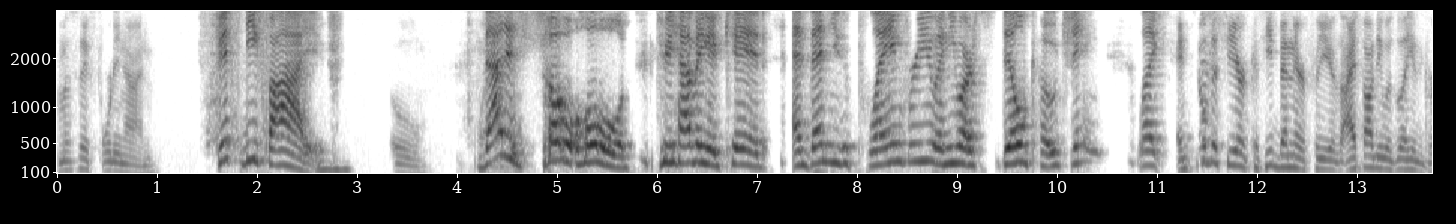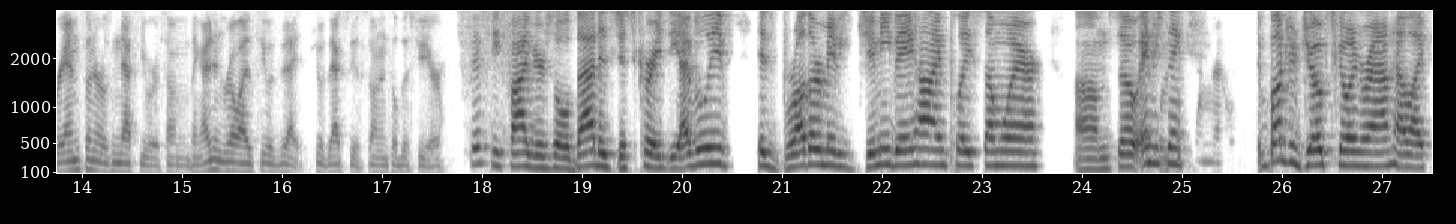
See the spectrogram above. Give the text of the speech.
I'm gonna say 49. 55. Oh, That is so old to be having a kid and then he's playing for you and you are still coaching. Like until this year, because he'd been there for years. I thought he was like his grandson or his nephew or something. I didn't realize he was that he was actually a son until this year. 55 years old. That is just crazy. I believe his brother, maybe Jimmy Boeheim, plays somewhere. Um, so interesting. A bunch of jokes going around how like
